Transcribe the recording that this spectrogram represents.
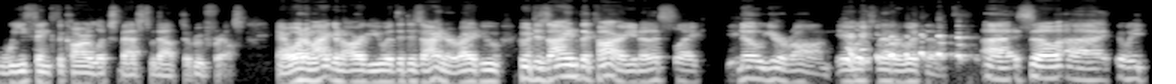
we think the car looks best without the roof rails. And what am I going to argue with the designer, right? Who who designed the car? You know, it's like no, you're wrong. It looks better with them. Uh, so uh, we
